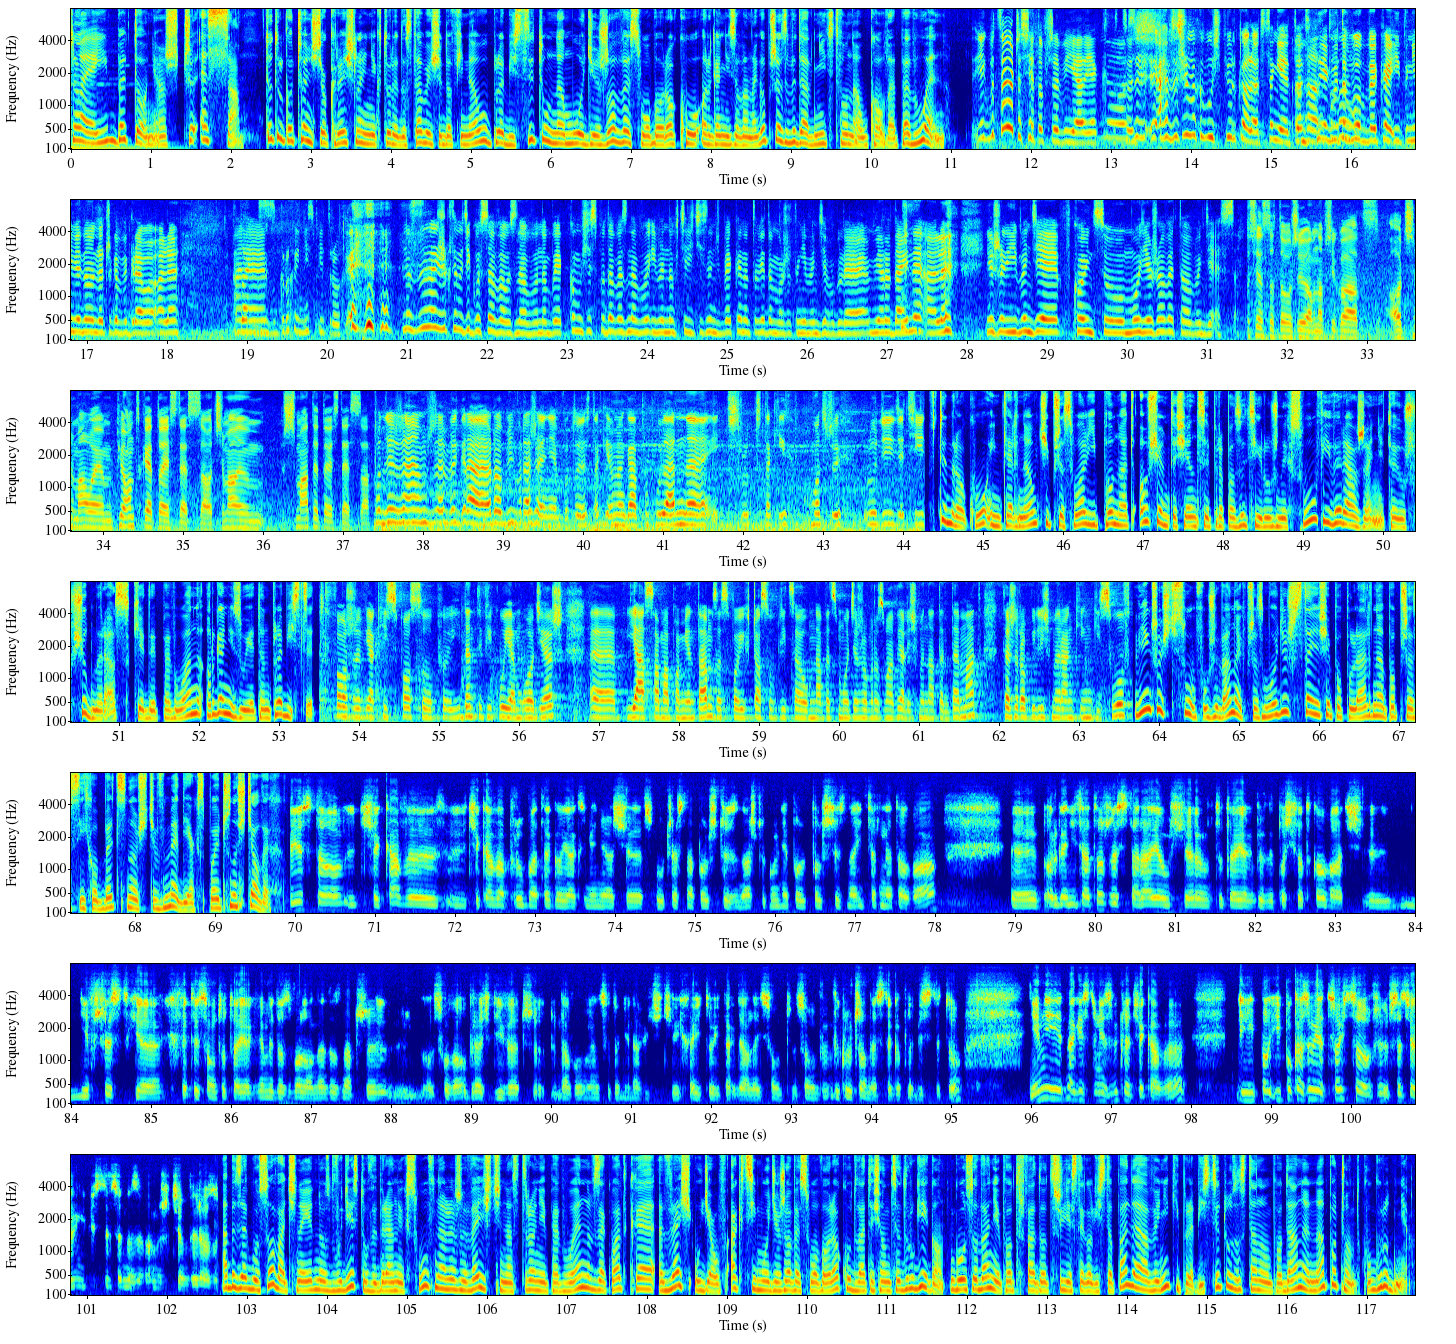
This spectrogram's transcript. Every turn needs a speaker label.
Speaker 1: Slay, betoniarz czy essa. To tylko część określeń, które dostały się do finału plebiscytu na młodzieżowe słowo roku organizowanego przez wydawnictwo naukowe PWN.
Speaker 2: Jakby cały czas się to przewija, jak
Speaker 3: No,
Speaker 2: coś...
Speaker 3: a w zeszłym roku był śpiulkolot, to nie, to
Speaker 2: Aha,
Speaker 3: jakby
Speaker 2: to
Speaker 3: to,
Speaker 2: to-
Speaker 3: było beka i to nie wiadomo dlaczego wygrało, ale... Ale
Speaker 2: Tak z gruchy nie z pietruchy.
Speaker 3: no zależy kto będzie głosował znowu, no bo jak komuś się spodoba znowu i będą chcieli cisnąć bekę, no to wiadomo, że to nie będzie w ogóle miarodajne, ale jeżeli będzie w końcu młodzieżowe, to będzie Essa.
Speaker 4: Często to używam, na przykład otrzymałem piątkę, to jest Tessa, otrzymałem szmatę, to jest Tessa.
Speaker 2: Podejrzewam, że wygra robi wrażenie, bo to jest takie mega popularne wśród takich młodszych ludzi, dzieci.
Speaker 1: W tym roku internauci przesłali ponad 8 tysięcy propozycji różnych słów i wyrażeń. To już siódmy raz, kiedy PWN organizuje ten plebiscyt.
Speaker 5: tworzy w jakiś sposób, identyfikuje młodzież. E, Ja sama pamiętam ze swoich czasów w liceum, nawet z młodzieżą rozmawialiśmy na ten temat. Też robiliśmy rankingi słów.
Speaker 1: Większość słów używanych przez młodzież staje się popularna poprzez ich obecność w mediach społecznościowych.
Speaker 6: Jest to ciekawy, ciekawa próba tego, jak zmienia się współczesna polszczyzna, szczególnie pol, polszczyzna internetowa. E, Organizatorzy starają się tutaj jakby wypośrodkować. E, Nie wszystkie chwyty są tutaj, jak wiemy, dozwolone, to znaczy e, słowa obraźliwe czy nawołujące do nienawiści, hejtu i tak dalej są, są wy- wykluczone z tego plebiscytu. Niemniej jednak jest to niezwykle ciekawe i, po, i pokazuje coś, co w- w socjolingwistyce nazywamy życiem wyrazu.
Speaker 1: Aby zagłosować na jedno z 20 wybranych słów, należy wejść na stronie PWN w zakładkę Weź udział w akcji Młodzieżowe Słowo Roku 2002. Głosowanie potrwa do 30 listopada, a wyniki plebiscytu zostaną podane na początku grudnia.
